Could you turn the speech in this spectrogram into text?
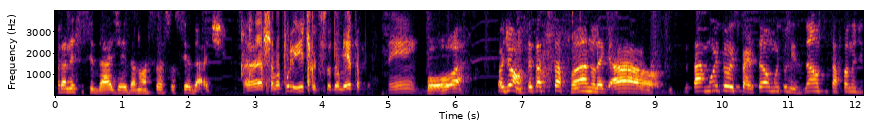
para a necessidade aí da nossa sociedade. É, chama político de sodomita, pô. Sim. Boa. Ô, John, você tá se safando, legal. Você tá muito espertão, muito lisão, se safando de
